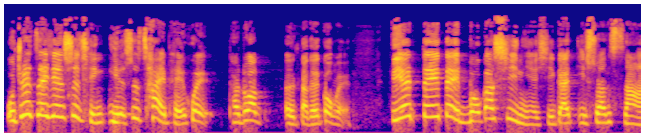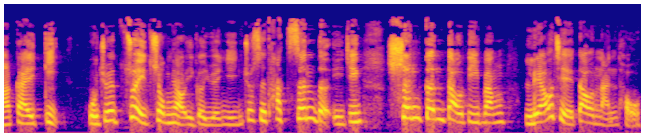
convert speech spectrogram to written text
我觉得这件事情也是蔡培慧他都要呃大家讲的，第一第一对无到四年的时间，一算三该记。我觉得最重要一个原因就是他真的已经深耕到地方，了解到南投，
